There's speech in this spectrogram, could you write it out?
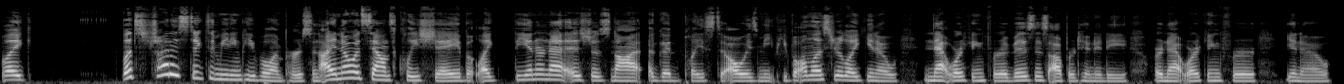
Like, let's try to stick to meeting people in person. I know it sounds cliche, but like the internet is just not a good place to always meet people unless you're like, you know, networking for a business opportunity or networking for, you know,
